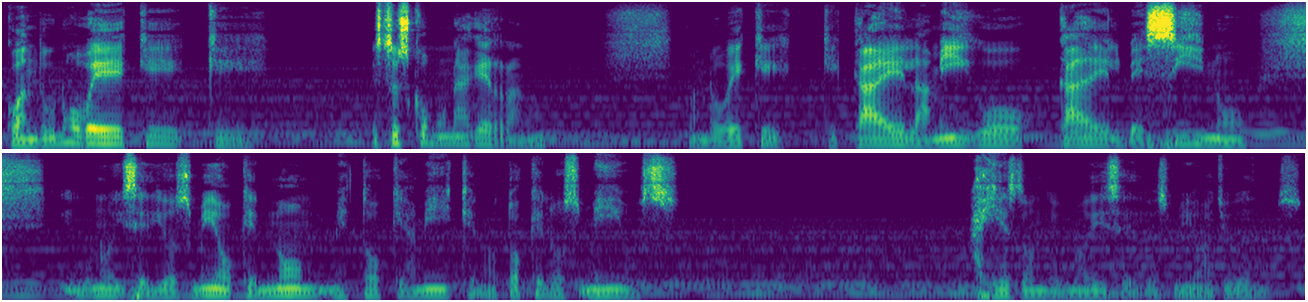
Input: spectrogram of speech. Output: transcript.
cuando uno ve que, esto es como una guerra, ¿no? Cuando ve que, que cae el amigo, cae el vecino, y uno dice, Dios mío, que no me toque a mí, que no toque los míos. Ahí es donde uno dice, Dios mío, ayúdanos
